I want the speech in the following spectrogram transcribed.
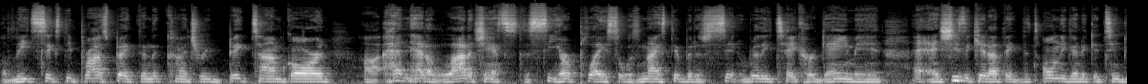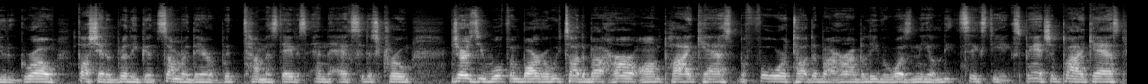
elite 60 prospect in the country, big time guard. Uh, I hadn't had a lot of chances to see her play, so it was nice to be able to sit and really take her game in. And she's a kid I think that's only going to continue to grow. Thought she had a really good summer there with Thomas Davis and the Exodus crew. Jersey Wolfenbarger, we've talked about her on podcast before, talked about her, I believe it was in the Elite 60 expansion podcast,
